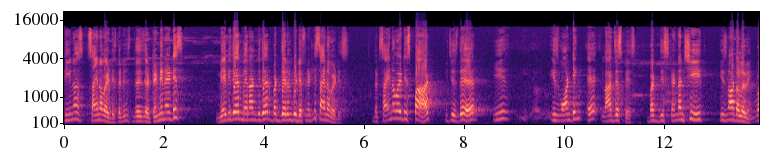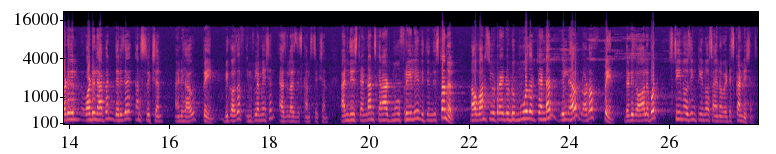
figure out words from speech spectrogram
tenosynovitis that means there is a tendinitis maybe there may not be there but there will be definitely synovitis. That synovitis part which is there is, is wanting a larger space but this tendon sheath is not allowing. What will, what will happen? There is a constriction and you have pain because of inflammation as well as this constriction and these tendons cannot move freely within this tunnel. Now once you try to do move the tendon you will have lot of pain that is all about stenosing tenosynovitis conditions.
